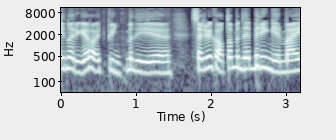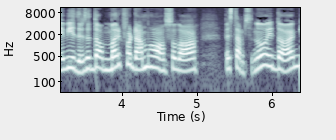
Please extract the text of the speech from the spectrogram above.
i Norge har ikke begynt med de eh, sertifikatene. Men det bringer meg videre til Danmark, for de har altså da bestemt seg nå i dag,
